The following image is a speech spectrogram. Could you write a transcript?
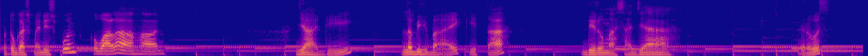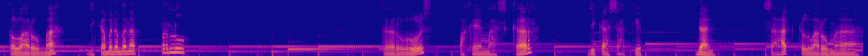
Petugas medis pun kewalahan. Jadi lebih baik kita di rumah saja. Terus keluar rumah jika benar-benar perlu. Terus pakai masker jika sakit dan saat keluar rumah.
